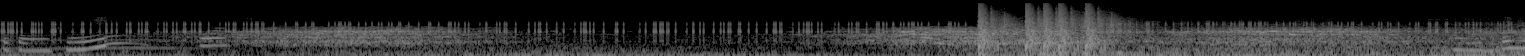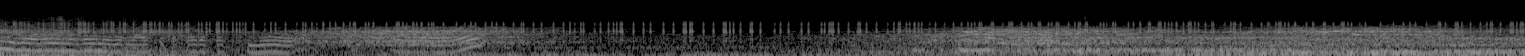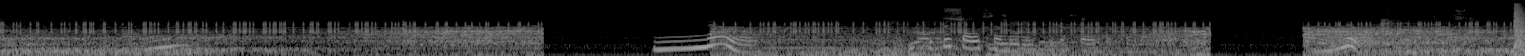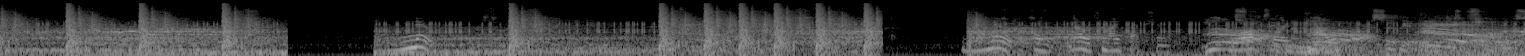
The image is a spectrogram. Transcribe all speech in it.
Keep the zone clean, of course. I really, really, really would like to get rid of the fuel. First. No. Is this also leading to the surface of the No. No. No. Oh, now it's knife action. Go off for it now. Soviet reactors are flawless.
